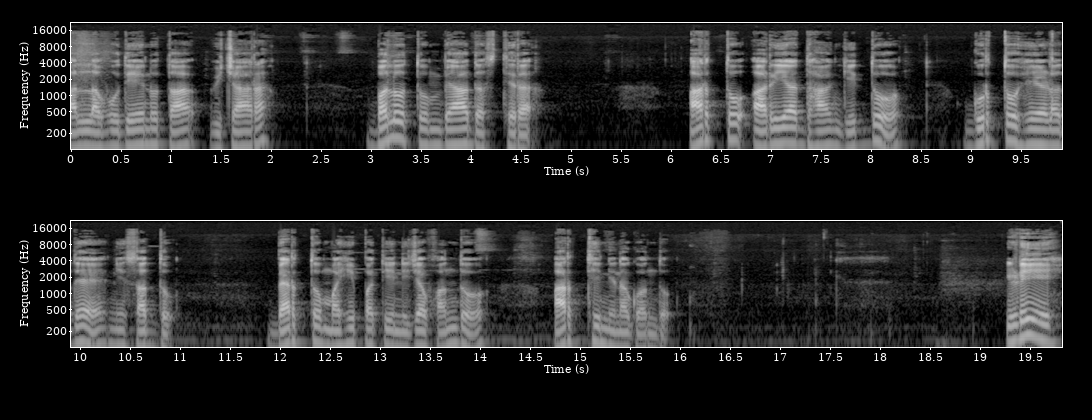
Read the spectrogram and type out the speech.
ಅಲ್ಲಹುದೇನು ತಾ ವಿಚಾರ? ಬಲು ತುಂಬ್ಯಾದ ಸ್ಥಿರ. ಅರ್ತು ಅರಿಯದಾಂಗಿದ್ದು ಗುರ್ತು ಹೇಳದೆ ನಿ ಸದ್ದು. ಬೆರ್ತು ಮಹಿಪತಿ ನಿಜ ಹೊಂದು, ಅರ್ಥಿ ನಿನಗೊಂದು. ಇಡೀ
